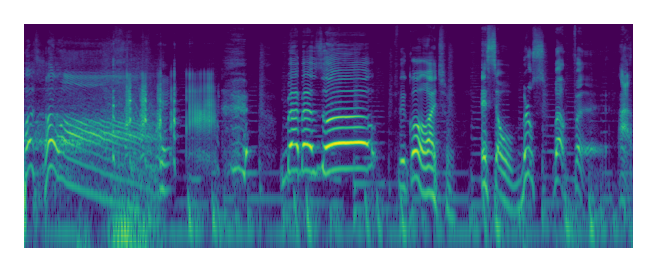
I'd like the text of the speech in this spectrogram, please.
Pessoa! Bebezão! Ficou ótimo. Esse é o Bruce Buffer, a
